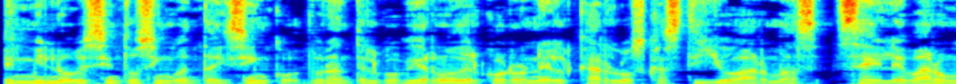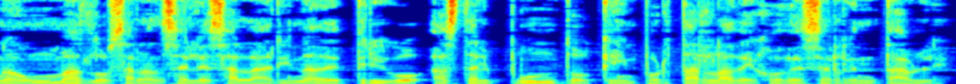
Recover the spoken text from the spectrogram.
En 1955, durante el gobierno del coronel Carlos Castillo Armas, se elevaron aún más los aranceles a la harina de trigo hasta el punto que importarla dejó de ser rentable.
